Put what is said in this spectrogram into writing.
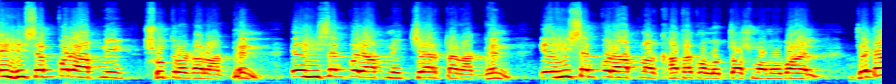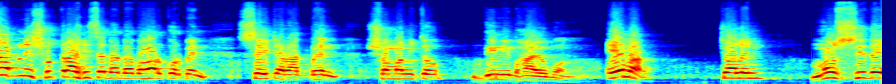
এই হিসাব করে আপনি সূত্রটা রাখবেন। এই হিসাব করে আপনি চেয়ারটা রাখবেন। এই হিসাব করে আপনার খাতা কলম, চশমা, মোবাইল, যেটা আপনি সূত্রা হিসেবে ব্যবহার করবেন, সেইটা রাখবেন। সম্মানিত দিনী ভাই বোন এবার চলেন মসজিদে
